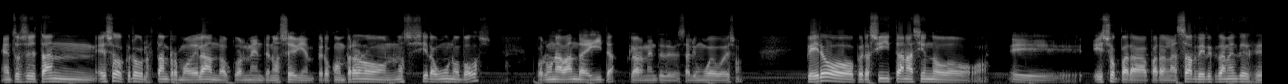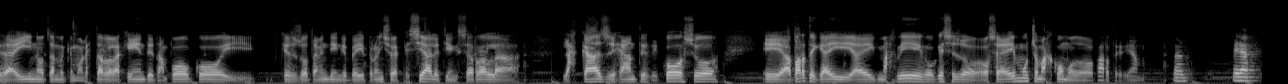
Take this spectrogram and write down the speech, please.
Entonces están. Eso creo que lo están remodelando actualmente, no sé bien. Pero compraron, no sé si era uno o dos, por una banda de guita. Claramente debe salir un huevo eso. Pero, pero sí están haciendo eh, eso para, lanzar directamente desde ahí, no tener que molestar a la gente tampoco. Y que eso también tienen que pedir permisos especiales, tienen que cerrar las calles antes de coso. Eh, aparte que hay, hay más riesgo, qué sé yo. O sea, es mucho más cómodo aparte, digamos. Claro. Mira,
